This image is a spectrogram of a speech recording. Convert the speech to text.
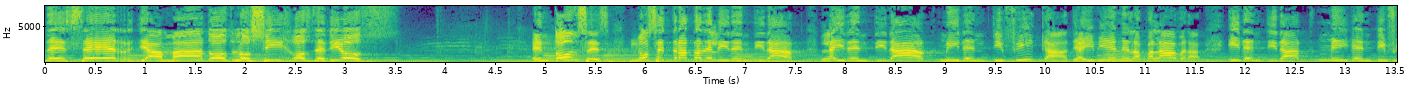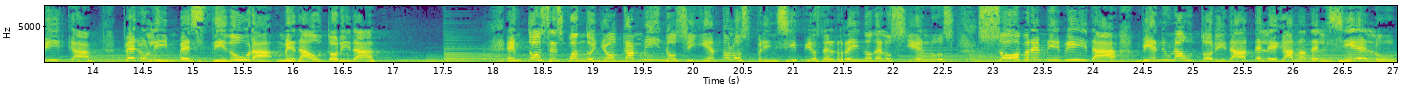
de ser llamados los hijos de Dios. Entonces, no se trata de la identidad. La identidad me identifica, de ahí viene la palabra. Identidad me identifica, pero la investidura me da autoridad. Entonces cuando yo camino siguiendo los principios del reino de los cielos, sobre mi vida viene una autoridad delegada del cielo.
